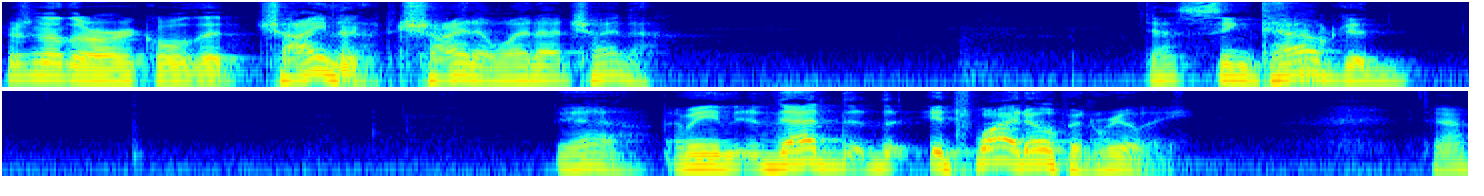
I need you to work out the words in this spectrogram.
There's another article that China, China. Why not China? yes, Tsingtao could. Yeah, I mean that it's wide open, really. yeah.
